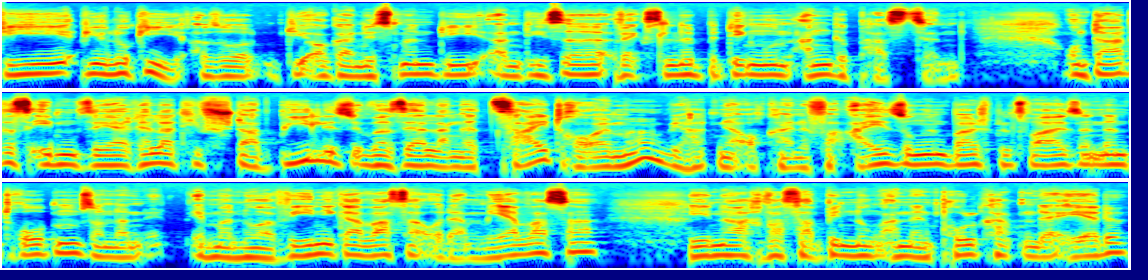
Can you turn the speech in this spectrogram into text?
die Biologie, also die Organismen, die an diese wechselnden Bedingungen angepasst sind. Und da das eben sehr relativ stabil ist über sehr lange Zeiträume, wir hatten ja auch keine Vereisungen beispielsweise in den Tropen, sondern immer nur weniger Wasser oder mehr Wasser, je nach Wasserbindung an den Polkappen der Erde,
